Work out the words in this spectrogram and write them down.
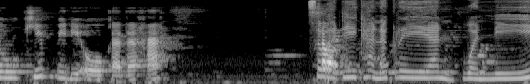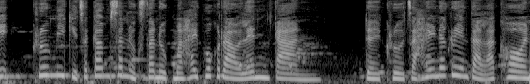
ดูคลิปวิดีโอกันนะคะ สวัสดีค่ะนักเรียน วันนี้ครูมีกิจกรรมสนุกๆมาให้พวกเราเล่นกัน โดยครูจะให้นักเรียนแต่ละคน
